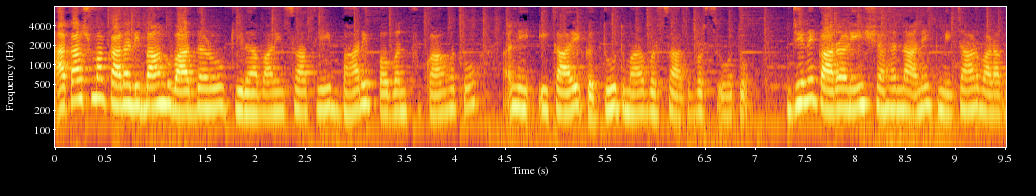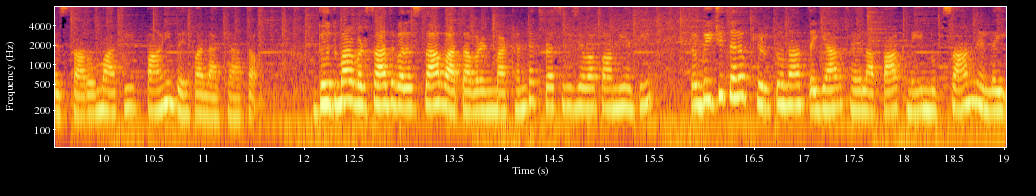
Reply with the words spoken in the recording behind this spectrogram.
આકાશમાં કાળા ડિબાંગ, વાદળો, ઘેરાવાની સાથે ભારે પવન ફૂંકાયો હતો અને એકાએક ધોધમાર વરસાદ વરસ્યો હતો, જેને કારણે શહેરના અનેક નીચાણવાળા વિસ્તારોમાંથી પાણી વહેવા લાગ્યા હતા. ધોધમાર વરસાદ, વરસતા વાતાવરણમાં ઠંડક પ્રસરી જવા પામી હતી. તો બીજી તરફ ખેડૂતોના તૈયાર થયેલા પાકને નુકસાનને લઈ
